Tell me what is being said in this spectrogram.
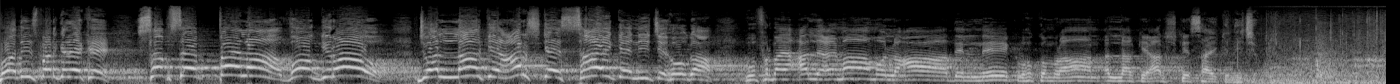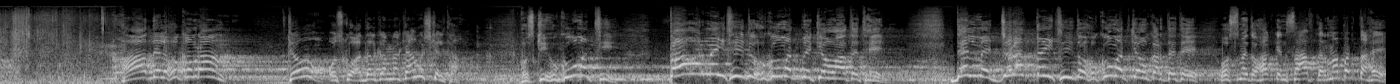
وہ حدیث پڑھ کے دیکھیں۔ سب سے پہلا وہ گروہ جو اللہ کے عرش کے سائے کے نیچے ہوگا۔ وہ فرمایا، الامام العادل نیک حکمران اللہ کے عرش کے سائے کے نیچے عادل حکمران، کیوں؟ اس کو عدل کرنا کیا مشکل تھا؟ اس کی حکومت تھی۔ پاور نہیں تھی تو حکومت میں کیوں آتے تھے؟ دل میں جرت نہیں تھی تو حکومت کیوں کرتے تھے؟ اس میں تو حق انصاف کرنا پڑتا ہے۔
